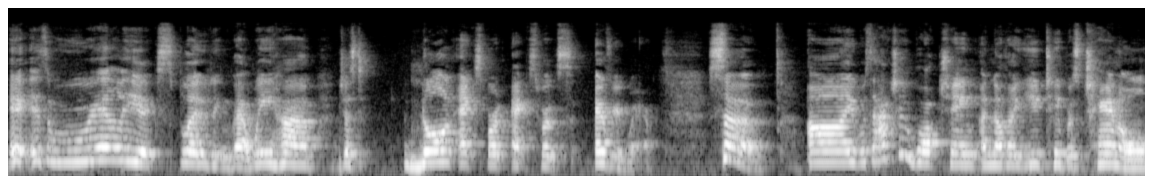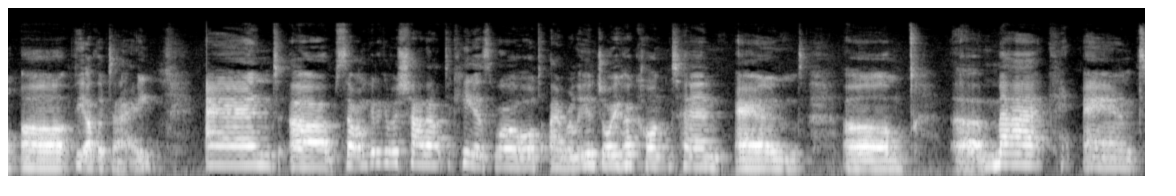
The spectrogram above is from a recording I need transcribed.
It is really exploding that we have just non-expert experts everywhere. So, I was actually watching another YouTuber's channel uh, the other day and uh, so I'm going to give a shout out to Kia's World. I really enjoy her content and um, uh, Mac and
